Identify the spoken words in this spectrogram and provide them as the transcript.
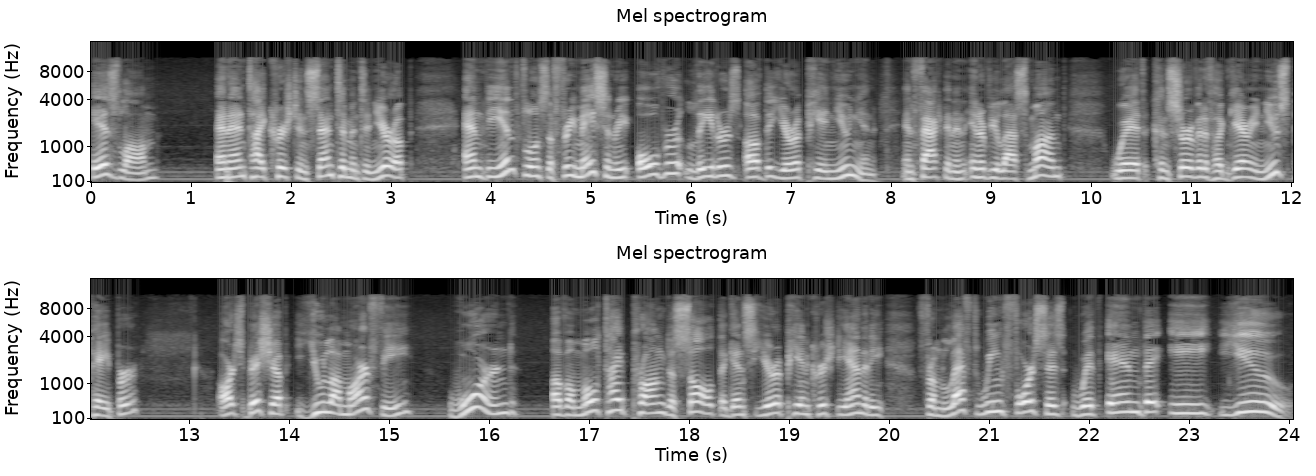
Islam, and anti Christian sentiment in Europe and the influence of Freemasonry over leaders of the European Union. In fact, in an interview last month with conservative Hungarian newspaper, Archbishop Eula Marfi warned of a multi pronged assault against European Christianity from left wing forces within the EU.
